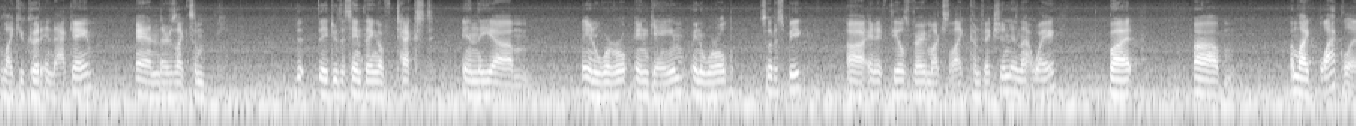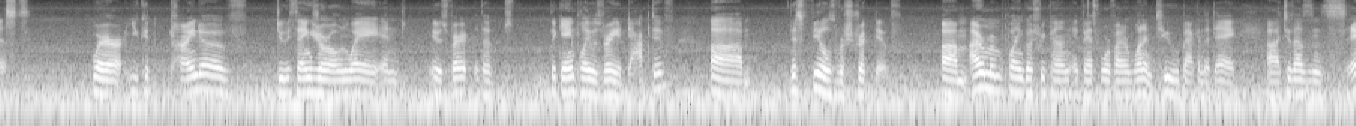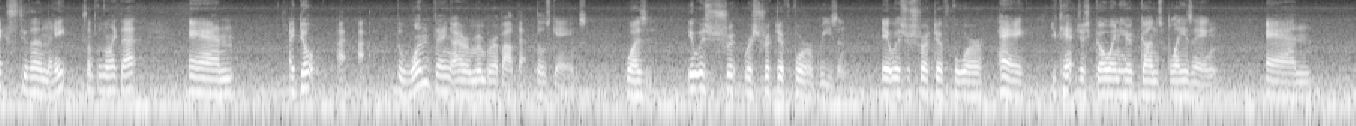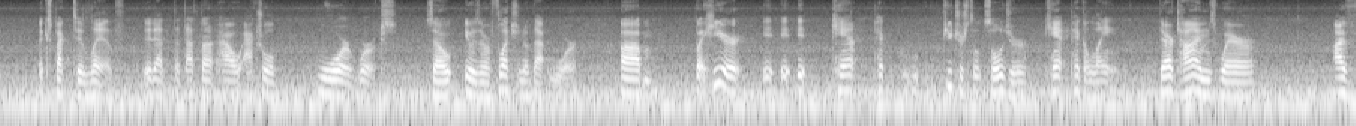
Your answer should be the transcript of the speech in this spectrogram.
like you could in that game, and there's like some they do the same thing of text in the um, in world in game in world so to speak. Uh, and it feels very much like conviction in that way. But um, unlike blacklist where you could kind of do things your own way and it was very the the gameplay was very adaptive um, this feels restrictive um, I remember playing Ghost Recon Advanced Warfighter 1 and 2 back in the day, uh, 2006, 2008, something like that. And I don't. I, I, the one thing I remember about that those games was it was stri- restrictive for a reason. It was restrictive for hey, you can't just go in here guns blazing and expect to live. That, that that's not how actual war works. So it was a reflection of that war. Um, but here, it, it, it, can't pick, Future Soldier can't pick a lane. There are times where I've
